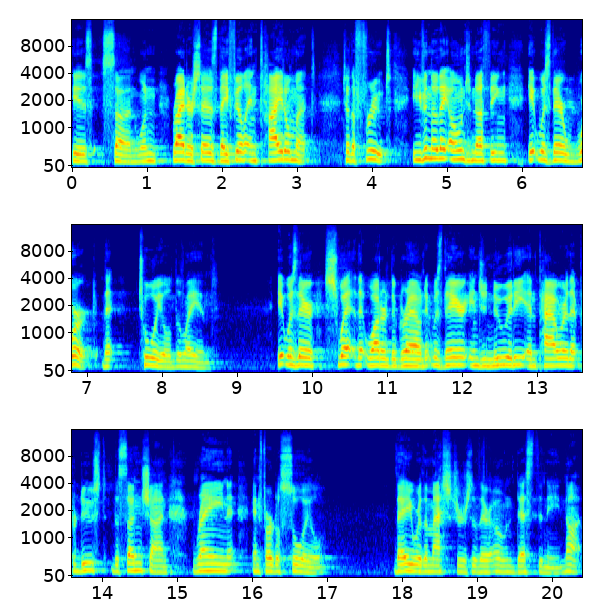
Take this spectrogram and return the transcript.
his son. One writer says they feel entitlement to the fruit. Even though they owned nothing, it was their work that toiled the land. It was their sweat that watered the ground. It was their ingenuity and power that produced the sunshine, rain, and fertile soil. They were the masters of their own destiny, not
